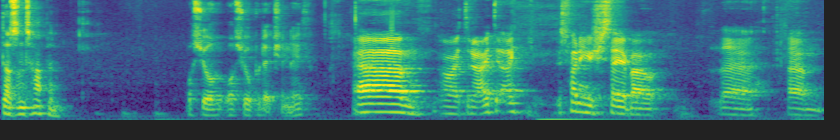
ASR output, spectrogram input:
doesn't happen. What's your What's your prediction, Nath? Um, oh, I don't know. I, I, it's funny you should say about uh, um,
